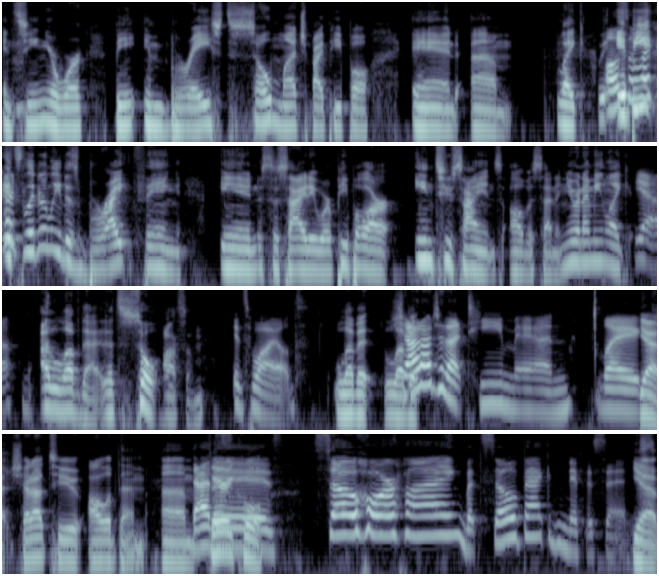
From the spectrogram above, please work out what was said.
and seeing your work be embraced so much by people, and um, like Also, it be like, her- it's literally this bright thing in society where people are into science all of a sudden. You know what I mean? Like, Yeah, I love that. That's so awesome. it's wild. Love it. Love Shout it. out to that team, man. Like, Yeah, shout out to all of them. Um, that very cool. so horrifying, but so magnificent. Yeah,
